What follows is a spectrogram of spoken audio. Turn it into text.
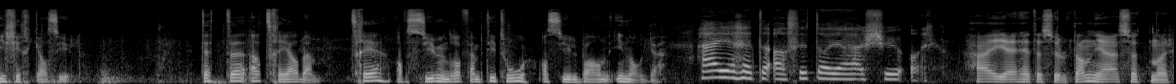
i kirkeasyl. Dette er tre av dem. Tre av 752 asylbarn i Norge. Hei, jeg heter Asit, og jeg er sju år. Hei, jeg heter Sultan, jeg er 17 år.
